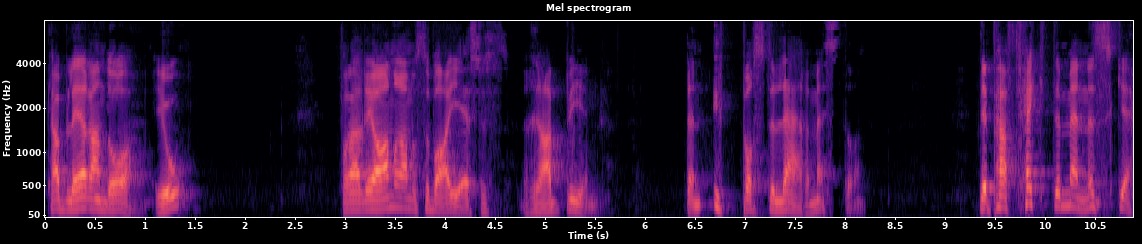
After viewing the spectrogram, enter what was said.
Hva blir han da? Jo, for arianerne så var Jesus rabbien, den ypperste læremesteren. Det perfekte mennesket.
